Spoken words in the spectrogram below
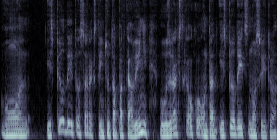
Un izpildīji to sarakstīnu. Tu tāpat kā viņi uzrakst kaut ko, un tad izpildīts nosvītro.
